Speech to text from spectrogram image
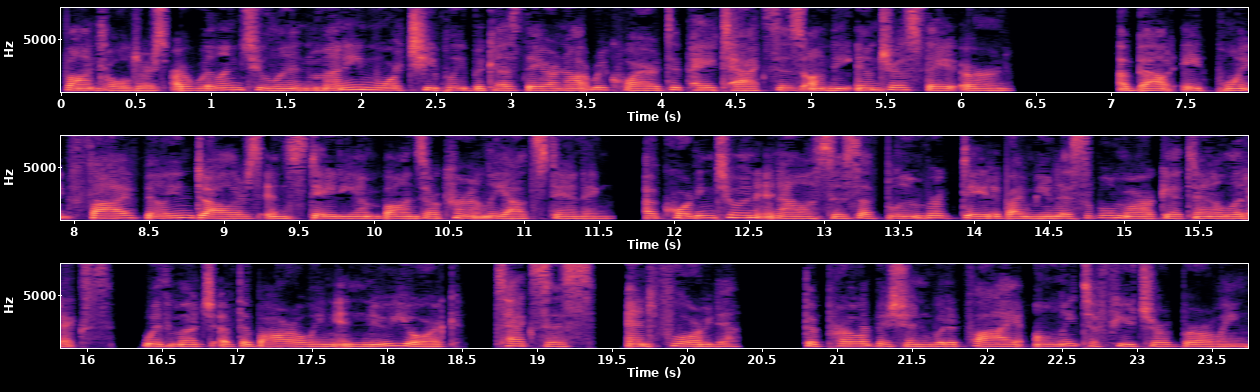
bondholders are willing to lend money more cheaply because they are not required to pay taxes on the interest they earn. About $8.5 billion in stadium bonds are currently outstanding, according to an analysis of Bloomberg data by Municipal Market Analytics, with much of the borrowing in New York, Texas, and Florida. The prohibition would apply only to future borrowing.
